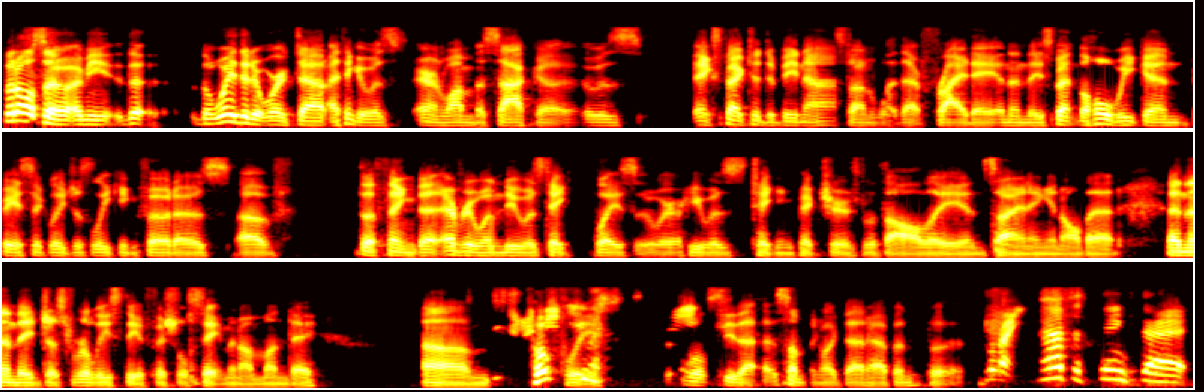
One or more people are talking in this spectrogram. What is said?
but also, I mean, the the way that it worked out, I think it was Aaron Wan-Bissaka. It was expected to be announced on what that Friday, and then they spent the whole weekend basically just leaking photos of the thing that everyone knew was taking place where he was taking pictures with Ollie and signing and all that. And then they just released the official statement on Monday. Um, hopefully we'll see that something like that happen, but Right. You have to think that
